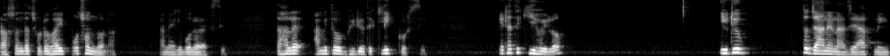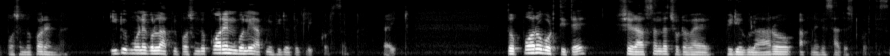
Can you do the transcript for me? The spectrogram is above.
রাফসান্দা ছোট ভাই পছন্দ না, আমি আগে বলে রাখছি। তাহলে আমি তো ভিডিওতে ক্লিক করছি। এটাতে কি হইল? ইউটিউব তো জানে না যে আপনি পছন্দ করেন না। ইউটিউব মনে করল আপনি পছন্দ করেন বলে আপনি ভিডিওতে ক্লিক করছেন রাইট তো পরবর্তীতে সে রাফসান্দা ছোট ভাইয়ের ভিডিওগুলো আরও আপনাকে সাজেস্ট করতেছে।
